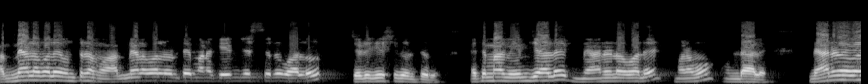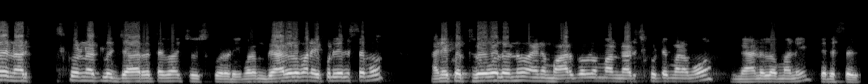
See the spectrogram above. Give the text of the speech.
అజ్ఞాన వల్ల ఉంటున్నాము. అజ్ఞాన వల్ల ఉంటే మనకి ఏం చేస్తారు? వాళ్ళు చెడు చేసి వెళ్తారు. అయితే మనం ఏం చేయాలి? జ్ఞానుల వలె మనము ఉండాలి. జ్ఞానుల వలె నడుచుకున్నట్లు జాగ్రత్తగా చూసుకోండి. మనం జ్ఞానులు మనం ఎప్పుడు తెలుస్తాము? ఆయన యొక్క త్రోవలను ఆయన మార్గంలో మనం నడుచుకుంటే మనము జ్ఞానులమని తెలుస్తుంది.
